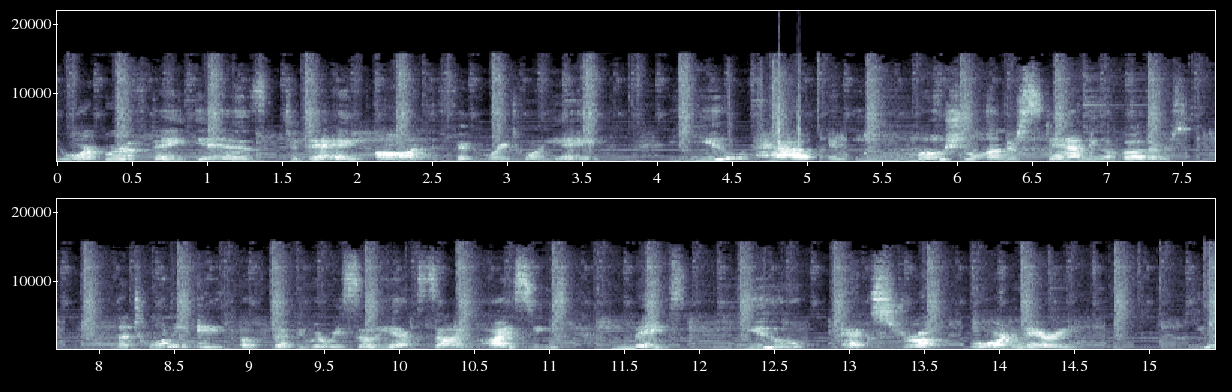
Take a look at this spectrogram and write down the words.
your birthday is today on February 28th, you have an emotional understanding of others. The 28th of February zodiac sign Pisces makes you extraordinary. You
